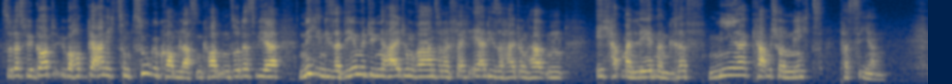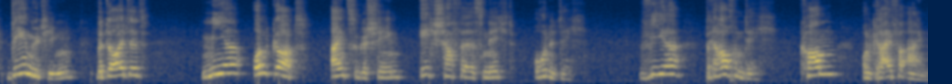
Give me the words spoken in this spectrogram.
sodass wir Gott überhaupt gar nicht zum Zuge kommen lassen konnten, sodass wir nicht in dieser demütigen Haltung waren, sondern vielleicht eher diese Haltung hatten, ich habe mein Leben im Griff, mir kann schon nichts passieren. Demütigen bedeutet, mir und Gott einzugestehen, ich schaffe es nicht ohne dich. Wir brauchen dich. Komm und greife ein.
